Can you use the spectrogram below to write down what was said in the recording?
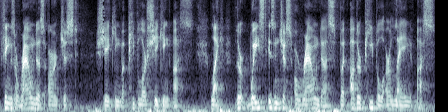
things around us aren't just shaking, but people are shaking us. Like the waste isn't just around us, but other people are laying us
